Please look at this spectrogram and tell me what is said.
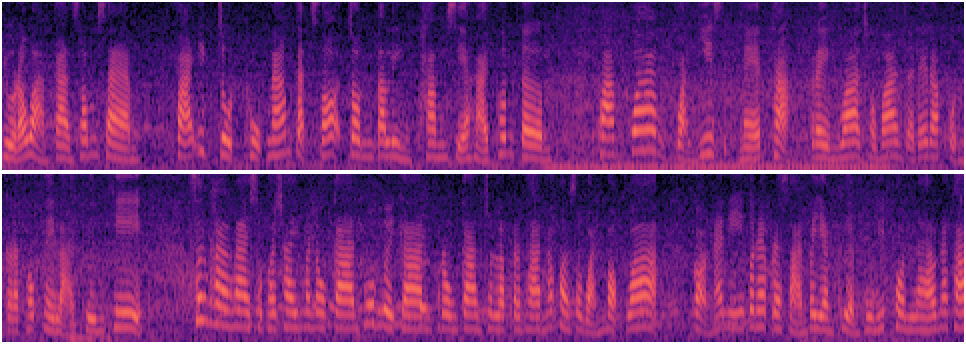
อยู่ระหว่างการซ่อมแซมฝายอีกจุดถูกน้ำกัดเซาะจนตลิ่งพังเสียหายเพิ่มเติม ความกว้างกว่า 20 เมตรค่ะ เกรงว่าชาวบ้านจะได้รับผลกระทบในหลายพื้นที่ ซึ่งทางนายสุภชัยมโนการผู้อำนวยการโครงการชลประทานนครสวรรค์บอกว่า ก่อนหน้านี้ก็ได้ประสานไปยังเขื่อนภูมิพลแล้วนะคะ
